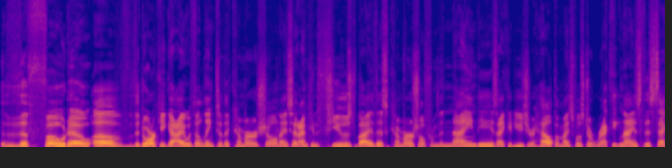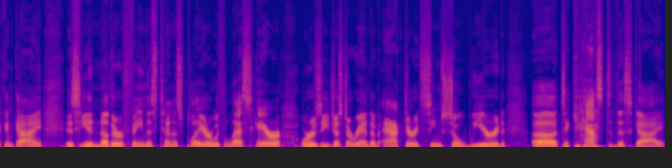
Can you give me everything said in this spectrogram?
the photo of the dorky guy with a link to the commercial and I said I'm confused by this commercial from the 90s I could use your help. Am I supposed to recognize this second guy? Is he another famous tennis player with less hair or is he just a random actor? It seems so weird uh, to cast this guy.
